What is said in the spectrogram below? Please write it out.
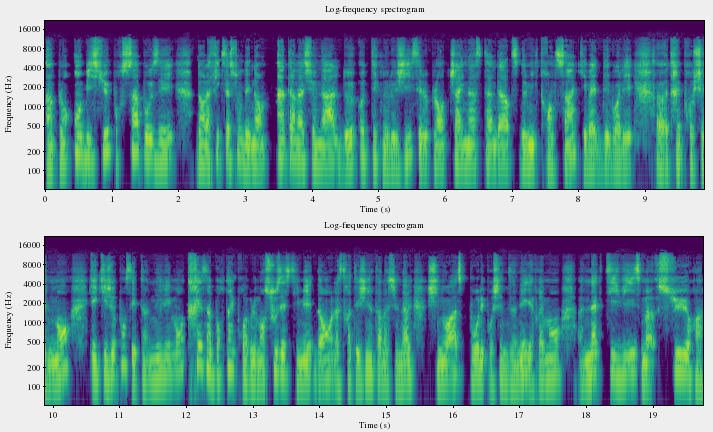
un plan ambitieux pour s'imposer dans la fixation des normes internationales de haute technologie. C'est le plan China Standards 2035 qui va être dévoilé euh, très prochainement et qui, je pense, est un élément très important et probablement sous-estimé dans la stratégie internationale chinoise pour les prochaines années. Il y a vraiment un activisme sur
